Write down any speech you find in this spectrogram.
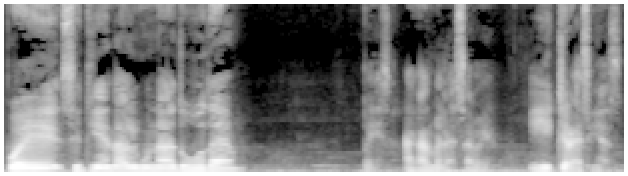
pues si tienen alguna duda, pues háganmela saber. Y gracias.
